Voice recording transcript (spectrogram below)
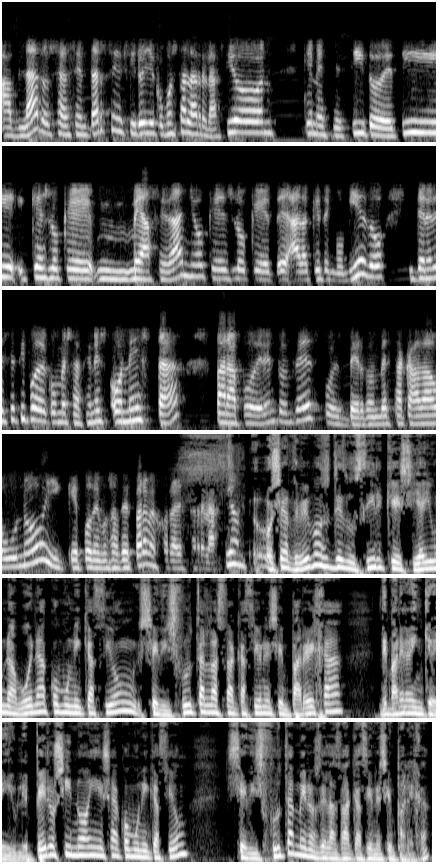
hablar, o sea, sentarse y decir, oye, ¿cómo está la relación? Qué necesito de ti, qué es lo que me hace daño, qué es lo que a la que tengo miedo y tener este tipo de conversaciones honestas para poder entonces pues ver dónde está cada uno y qué podemos hacer para mejorar esta relación. O sea, debemos deducir que si hay una buena comunicación se disfrutan las vacaciones en pareja de manera increíble, pero si no hay esa comunicación se disfruta menos de las vacaciones en pareja.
